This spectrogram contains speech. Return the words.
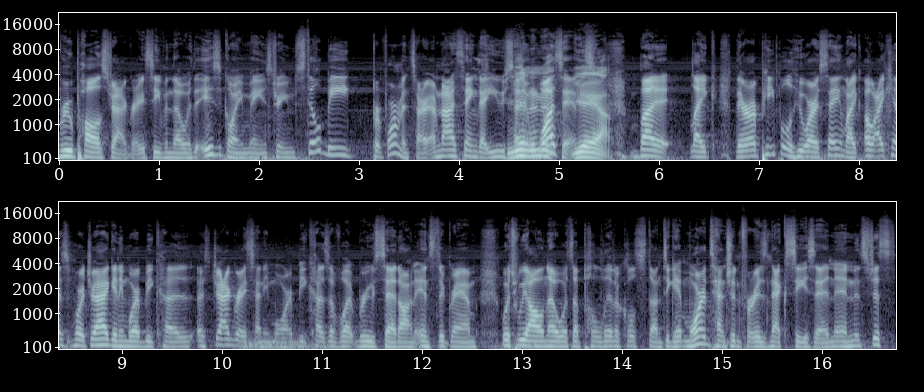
RuPaul's Drag Race, even though it is going mainstream, still be performance art. I'm not saying that you said Yeah, it no, no, wasn't. yeah. But like, there are people who are saying like, "Oh, I can't support drag anymore because it's Drag Race anymore because of what Ru said on Instagram, which we all know was a political stunt to get more attention for his next season." And it's just,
